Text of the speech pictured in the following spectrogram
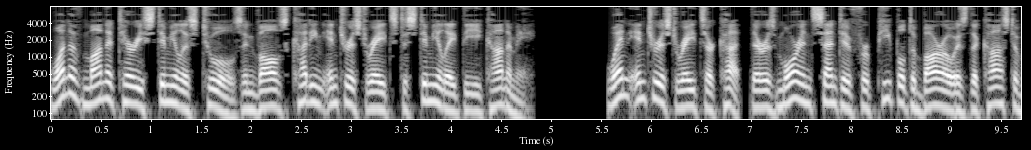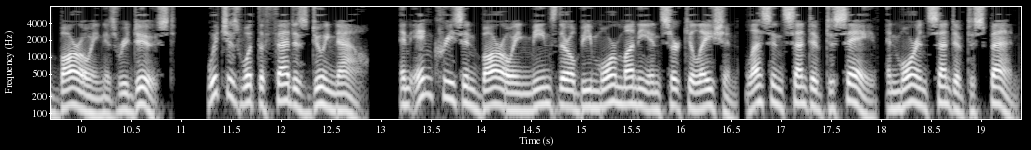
One of monetary stimulus tools involves cutting interest rates to stimulate the economy. When interest rates are cut, there is more incentive for people to borrow as the cost of borrowing is reduced. Which is what the Fed is doing now. An increase in borrowing means there'll be more money in circulation, less incentive to save, and more incentive to spend.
